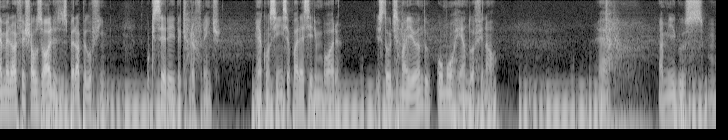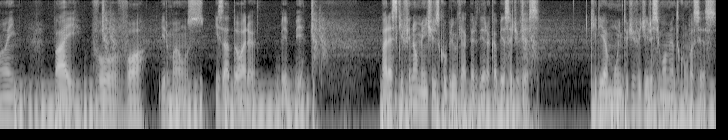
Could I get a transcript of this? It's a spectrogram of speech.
É melhor fechar os olhos e esperar pelo fim. O que serei daqui para frente? Minha consciência parece ir embora. Estou desmaiando ou morrendo, afinal. É. Amigos, mãe, pai, vovó, irmãos, Isadora, bebê. Parece que finalmente descobriu que é perder a cabeça de vez. Queria muito dividir esse momento com vocês.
